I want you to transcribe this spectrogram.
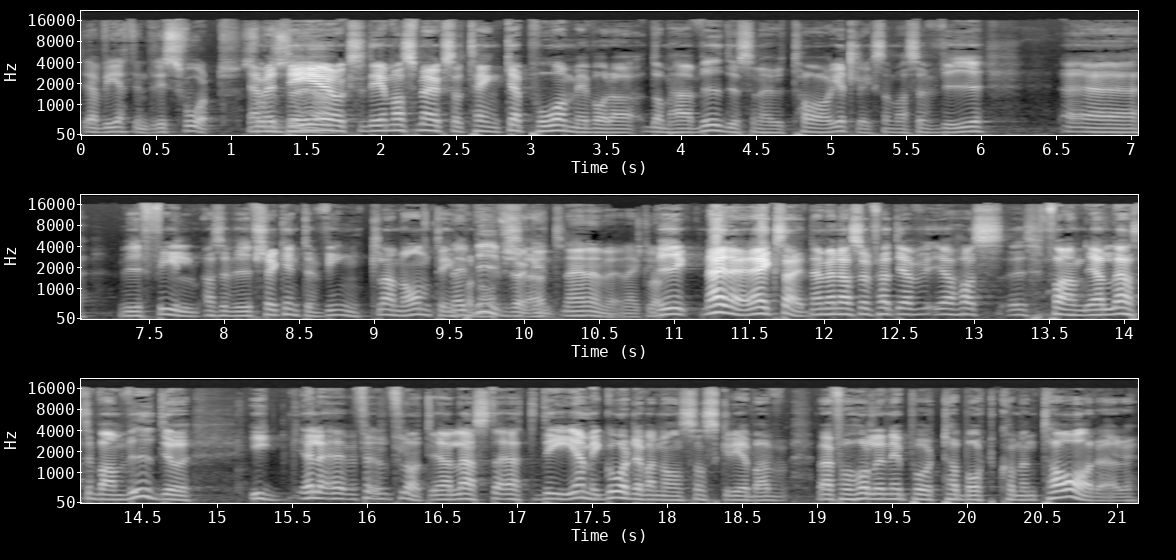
jag vet inte, det är svårt. Ja men det, är också, det måste man också tänka på med våra, de här videorna överhuvudtaget liksom. Alltså vi, eh, vi film, alltså vi försöker inte vinkla någonting Nej på vi något försöker sätt. inte, nej nej nej, nej klart. Vi, nej, nej nej exakt, nej men alltså för att jag, jag har, fan jag läste bara en video i, eller eh, för, förlåt, jag läste ett DM igår det var någon som skrev bara, Varför håller ni på att ta bort kommentarer?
